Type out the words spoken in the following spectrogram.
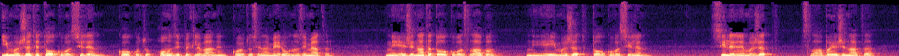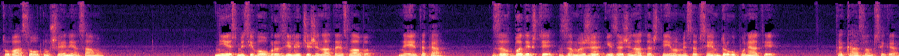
И мъжът е толкова силен, колкото онзи пехлеванин, който се намерил на земята. Не е жената толкова слаба, не е и мъжът толкова силен. Силен е мъжът, слаба е жената, това са отношения само. Ние сме си въобразили, че жената е слаба. Не е така. За в бъдеще, за мъжа и за жената ще имаме съвсем друго понятие. Така казвам сега.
